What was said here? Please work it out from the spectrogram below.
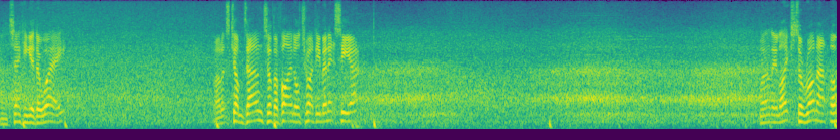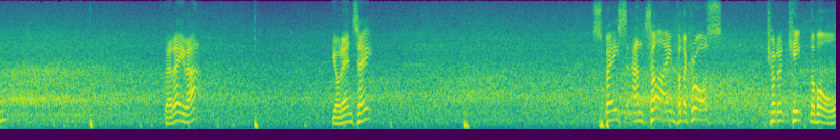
And taking it away. Well, it's come down to the final 20 minutes here. Well, he likes to run at them. Pereyra. Llorente. Space and time for the cross. Couldn't keep the ball.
